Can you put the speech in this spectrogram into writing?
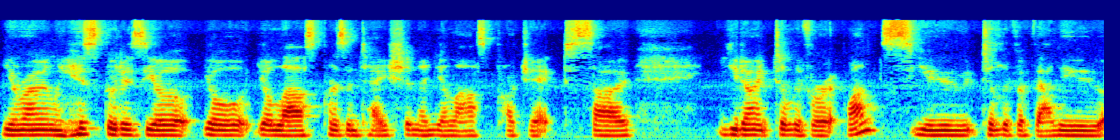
you're only as good as your your your last presentation and your last project. So you don't deliver it once, you deliver value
